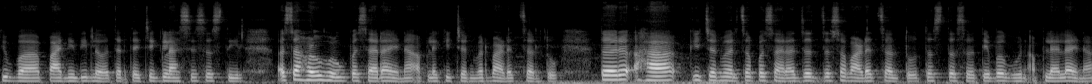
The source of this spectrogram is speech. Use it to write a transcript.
किंवा पाणी दिलं तर त्याचे ग्लासेस असतील असा हळूहळू पसारा आहे ना आपल्या किचनवर वाढत चालतो. तर हा किचनवरचा पसारा जसजसा वाढत चालतो तसतसं ते बघून आपल्याला आहे ना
